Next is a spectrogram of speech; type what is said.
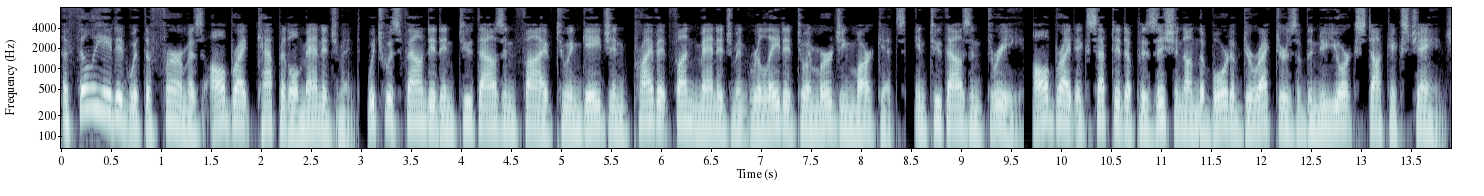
Affiliated with the firm is Albright Capital Management, which was founded in 2005 to engage in private fund management related to emerging markets. In 2003, Albright accepted a position on the board of directors of the New York Stock Exchange.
